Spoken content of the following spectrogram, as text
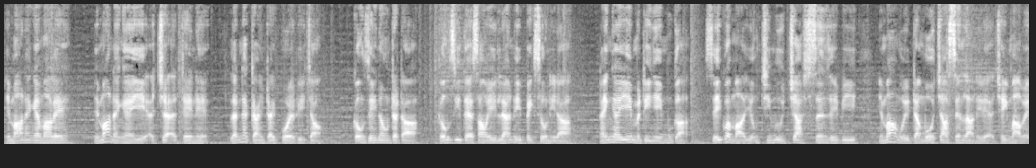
မြန်မာနိုင်ငံမှာလည်း မြန်မာနိုင်ငံရဲ့အကြက်အတဲနဲ့လက်နက်ကင်တိုက်ပွဲတွေကြောင့်ကုန်စည်နှုန်းတက်တာကုန်စည်တဲဆောင်ရေးလမ်းတွေပိတ်ဆို့နေတာနိုင်ငံရေးမတည်ငြိမ်မှုကဈေးကွက်မှာယုံကြည်မှုကျဆင်းစေပြီးမြမငွေတန်ဖိုးကျဆင်းလာနေတဲ့အချိန်မှာပဲ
